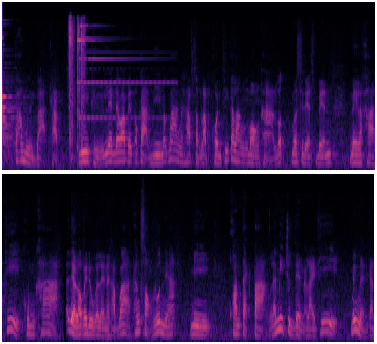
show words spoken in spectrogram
90,000 บาทครับ นี่ถือเรียกได้ว่าเป็นโอกาสดีมาก ๆ นะครับสำหรับคนที่กำลังมองหารถ Mercedes-Benz ในราคาที่คุ้มค่า แล้วเดี๋ยวเราไปดูกันเลยนะครับว่าทั้ง 2 รุ่นนี้มีความแตกต่างและมีจุดเด่นอะไรที่ไม่เหมือนกัน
